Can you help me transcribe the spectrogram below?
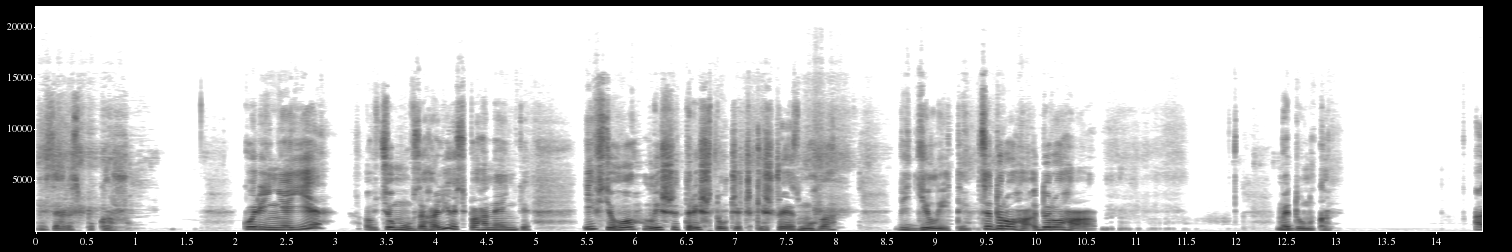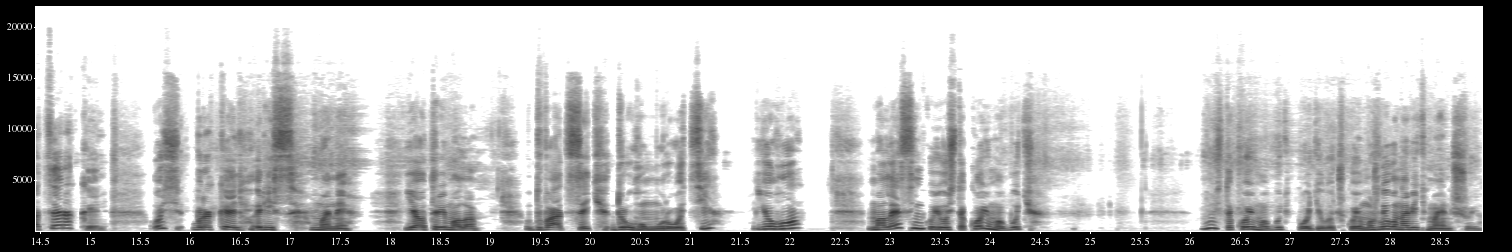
Я зараз покажу. Коріння є, а в цьому взагалі ось поганеньке. І всього лише три штучечки, що я змогла відділити. Це дорога, дорога медунка. А це ракель. Ось ракель ріс у мене. Я отримала у 22-му році його. Малесенькою, ось такою, мабуть, ну, ось такою, мабуть, поділочкою, можливо, навіть меншою.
